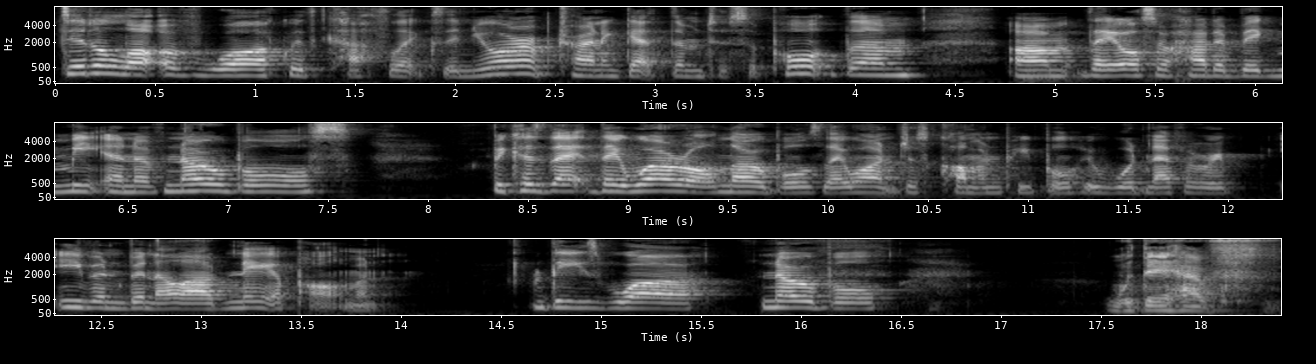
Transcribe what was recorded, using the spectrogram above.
did a lot of work with Catholics in Europe, trying to get them to support them. Um, they also had a big meeting of nobles because they, they were all nobles. They weren't just common people who would never even been allowed near Parliament. These were noble. Would they have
